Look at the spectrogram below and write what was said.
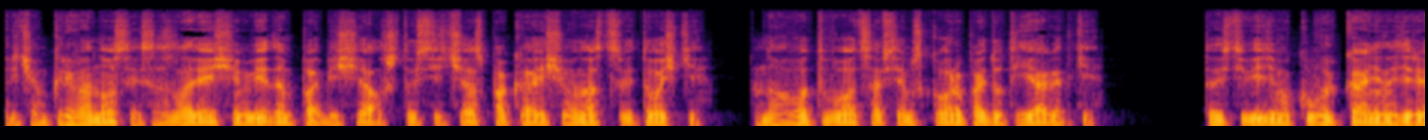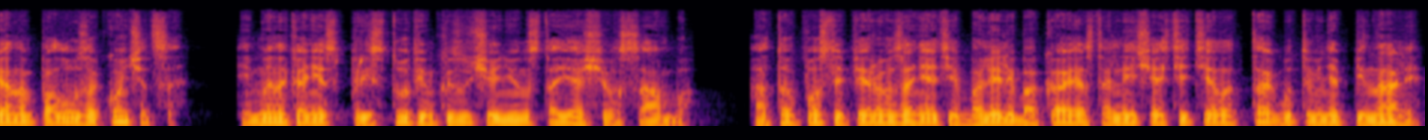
Причем Кривоносый со зловещим видом пообещал, что сейчас пока еще у нас цветочки, но вот-вот совсем скоро пойдут ягодки. То есть, видимо, кувыркание на деревянном полу закончится, и мы, наконец, приступим к изучению настоящего самбо. А то после первого занятия болели бока и остальные части тела так, будто меня пинали.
